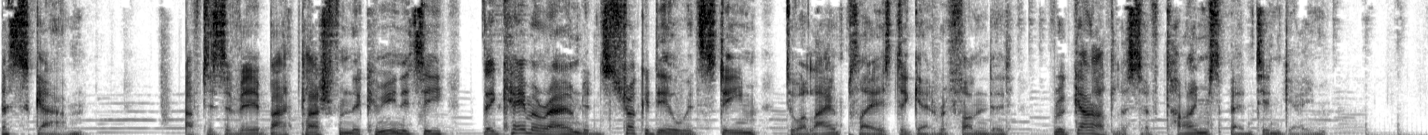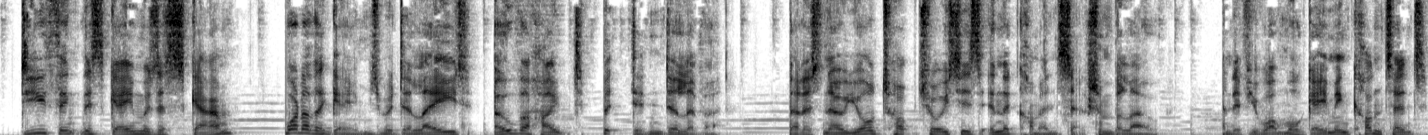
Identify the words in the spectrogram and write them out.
a scam. After severe backlash from the community, they came around and struck a deal with Steam to allow players to get refunded, regardless of time spent in game. Do you think this game was a scam? What other games were delayed, overhyped, but didn't deliver? Let us know your top choices in the comment section below. And if you want more gaming content,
